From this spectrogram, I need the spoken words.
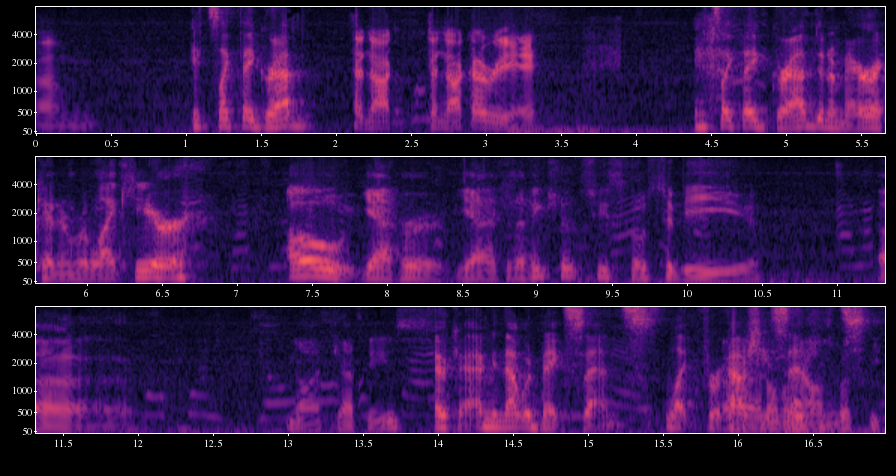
Um, It's like they grabbed. Tanaka, Tanaka Rie. It's like they grabbed an American and were like, "Here." Oh yeah, her yeah, because I think she, she's supposed to be uh not Japanese. Okay, I mean that would make sense, like for Uh, how I she don't know if she's supposed to be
